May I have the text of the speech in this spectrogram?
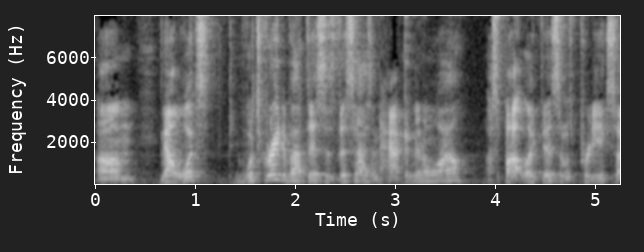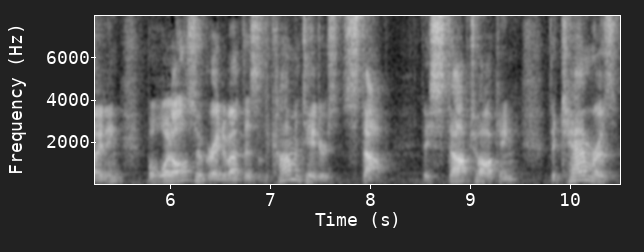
Um, now, what's what's great about this is this hasn't happened in a while. A spot like this, it was pretty exciting. But what also great about this is the commentators stop. They stop talking. The cameras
